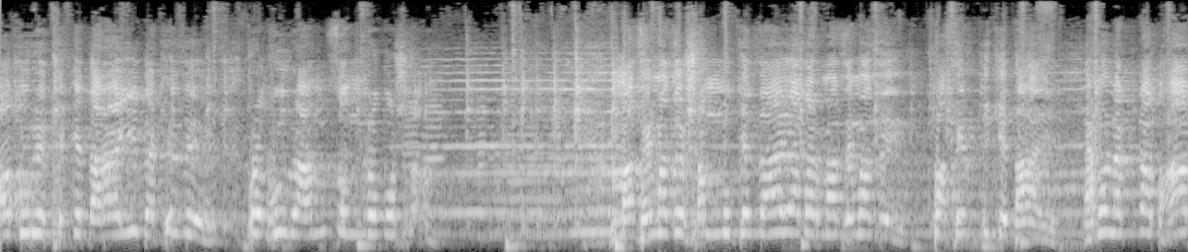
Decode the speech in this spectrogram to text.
অদূরে থেকে দাঁড়াই দেখে যে প্রভু রামচন্দ্র বসা। মাঝে মাঝে সম্মুখে যায়, আবার মাঝে মাঝে পাশের দিকে যায় এমন একটা ভাব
